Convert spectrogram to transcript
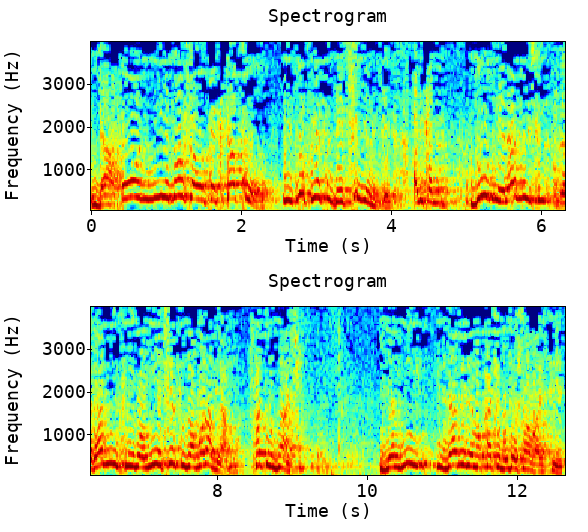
da on nije došao tek tako. Mi smo svjesni te činjenice ali kad dublje razmislimo mi je često zaboravljamo. Šta to znači? Jer mi izabiremo kad ćemo doći na ovaj svijet?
